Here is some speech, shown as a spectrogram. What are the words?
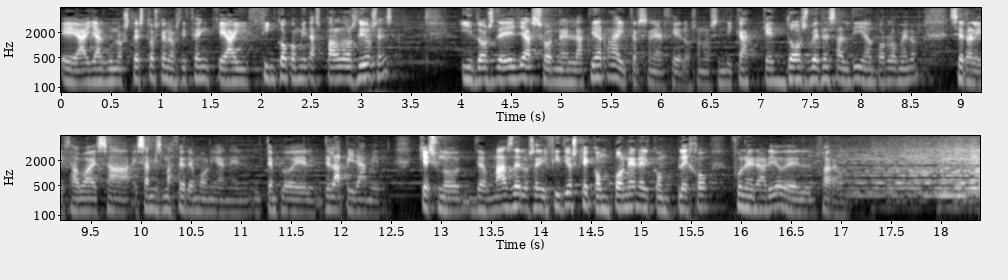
eh, hay algunos textos que nos dicen que hay cinco comidas para los dioses y dos de ellas son en la tierra y tres en el cielo. Eso nos indica que dos veces al día, por lo menos, se realizaba esa, misma ceremonia en el templo de, de, la pirámide, que es uno de más de los edificios que componen el complejo funerario del faraón.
